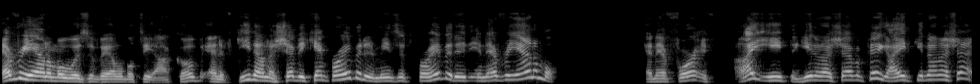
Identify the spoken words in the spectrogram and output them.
every animal was available to Yaakov, and if Gid HaNasheh became prohibited, it means it's prohibited in every animal. And therefore, if I eat the Gid HaNasheh of a pig, I eat Gid HaNasheh.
